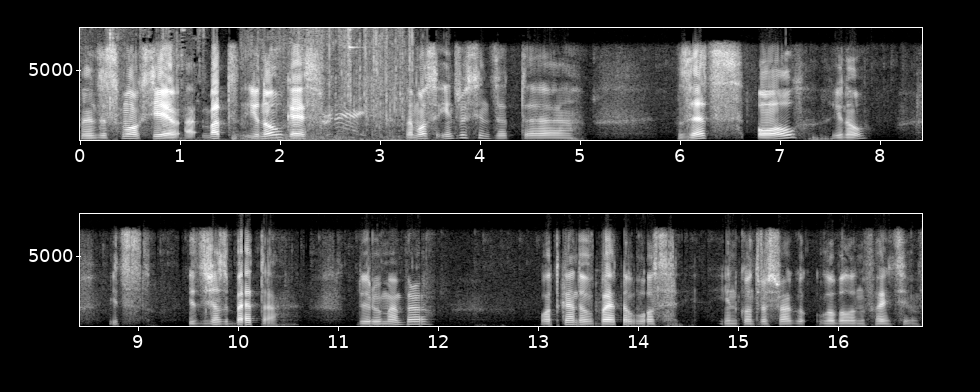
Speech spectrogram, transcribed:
And the smokes, yeah. uh, But you know, guys, the most interesting that uh, that's all. You know, it's it's just beta. Do you remember what kind of beta was in Counter Strike Global Offensive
